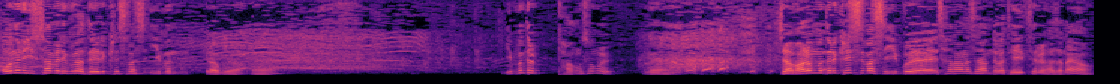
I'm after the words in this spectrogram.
오늘이 23일이고요. 내일이 크리스마스 이브라고요. 네. 이분들 방송을, 네. 자, 많은 분들이 크리스마스 이브에 사랑하는 사람들과 데이트를 하잖아요.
